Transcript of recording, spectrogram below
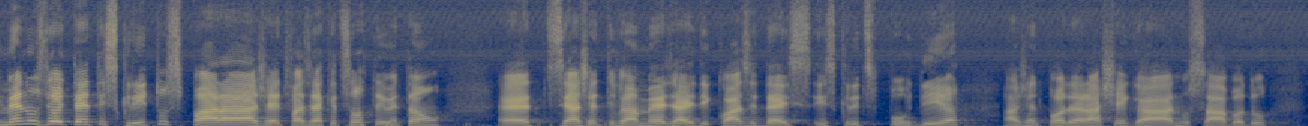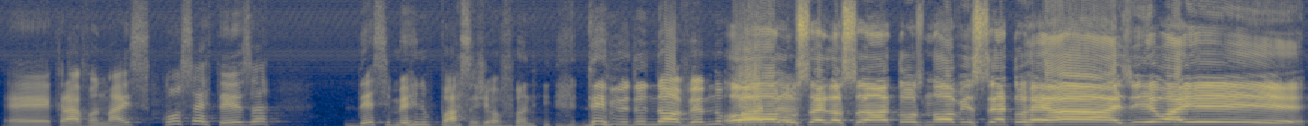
menos de 80 inscritos para a gente fazer aquele sorteio. Então, é, se a gente tiver uma média aí de quase 10 inscritos por dia, a gente poderá chegar no sábado é, cravando. Mas com certeza desse mês não passa, Giovanni. De, novembro não oh, passa. Ó, Lucélia Santos, 900 reais, viu aí?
